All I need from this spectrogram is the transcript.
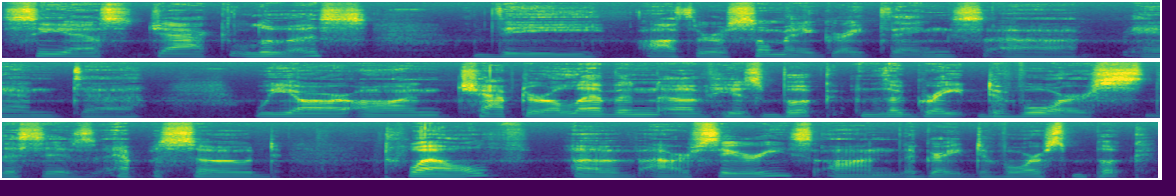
C.S. Jack Lewis, the author of so many great things. Uh, and uh, we are on chapter 11 of his book, The Great Divorce. This is episode 12 of our series on The Great Divorce book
